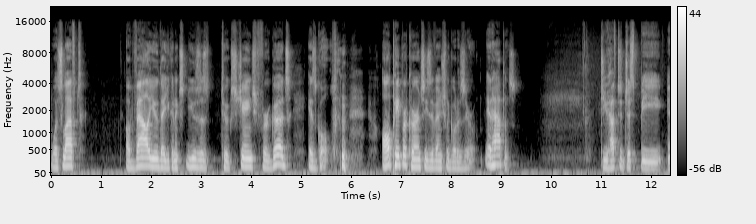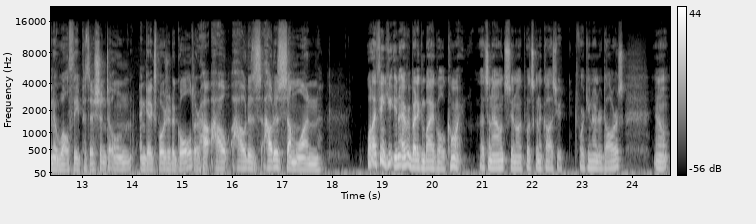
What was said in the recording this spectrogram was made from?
what's left of value that you can ex- use as to exchange for goods is gold. All paper currencies eventually go to zero. It happens. Do you have to just be in a wealthy position to own and get exposure to gold, or how how how does how does someone? Well, I think you, you know everybody can buy a gold coin. That's an ounce. You know what's going to cost you fourteen hundred dollars. You know,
